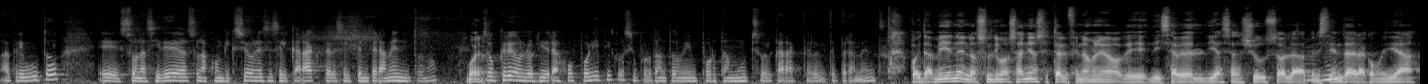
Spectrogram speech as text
atributo eh, son las ideas, son las convicciones, es el carácter, es el temperamento, ¿no? Bueno. Yo creo en los liderazgos políticos y por tanto me importa mucho el carácter, el temperamento. Pues también en los últimos años está el fenómeno de, de Isabel Díaz Ayuso, la presidenta de la comunidad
